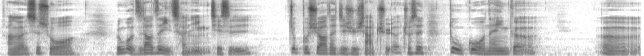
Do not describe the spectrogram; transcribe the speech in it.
反而是说，如果知道自己成瘾，其实就不需要再继续下去了，就是度过那一个呃。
